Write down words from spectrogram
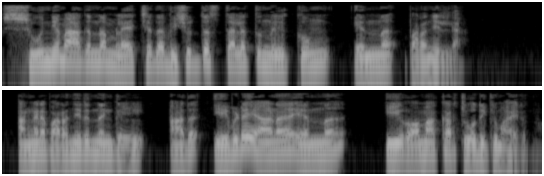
ശൂന്യമാകുന്ന മ്ലേച്ഛത വിശുദ്ധ സ്ഥലത്ത് നിൽക്കും എന്ന് പറഞ്ഞില്ല. അങ്ങനെ പറഞ്ഞിരുന്നെങ്കിൽ അത് എവിടെയാണ് എന്ന് ഈ റോമാക്കാർ ചോദിക്കുമായിരുന്നു.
